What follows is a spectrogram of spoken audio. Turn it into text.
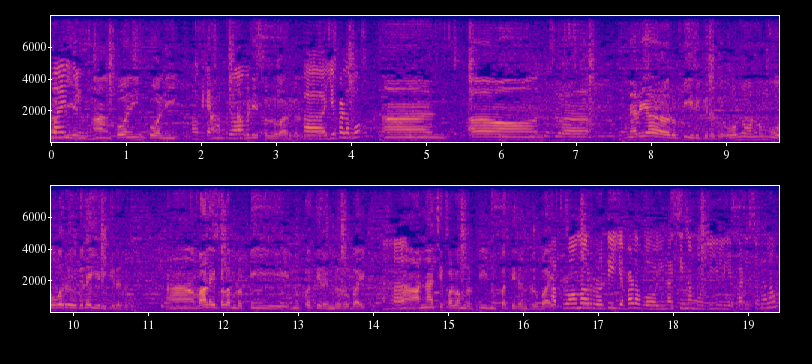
கோயிங். கோனி? அப்படி சொல்லுவார்கள். எவ்வளவோ? நிறைய ரொட்டி இருக்கிறது. ஒன்று ஒன்றும் ஒவ்வொரு விலை இருக்கிறது. வாழைப்பழம் ரொட்டி முப்பத்தி ரெண்டு ரூபாய் அன்னாச்சி பழம் ரொட்டி முப்பத்தி ரெண்டு ரூபாய். அப்புறம் ரொட்டி எவ்வளவோ? இந்த சீன மொழியில் எப்படி சொல்லலாம்?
